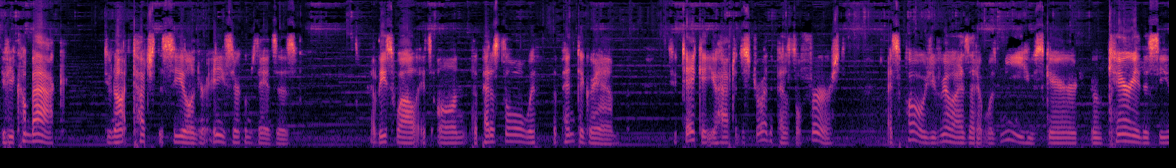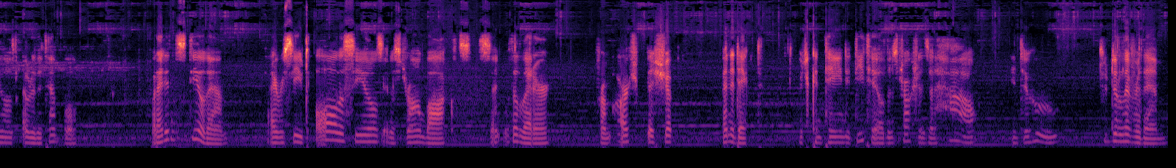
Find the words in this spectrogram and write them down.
if you come back, do not touch the seal under any circumstances. At least while it's on the pedestal with the pentagram. To take it, you have to destroy the pedestal first. I suppose you realize that it was me who scared or carried the seals out of the temple. But I didn't steal them. I received all the seals in a strong box sent with a letter from Archbishop Benedict, which contained detailed instructions on how and to whom to deliver them.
